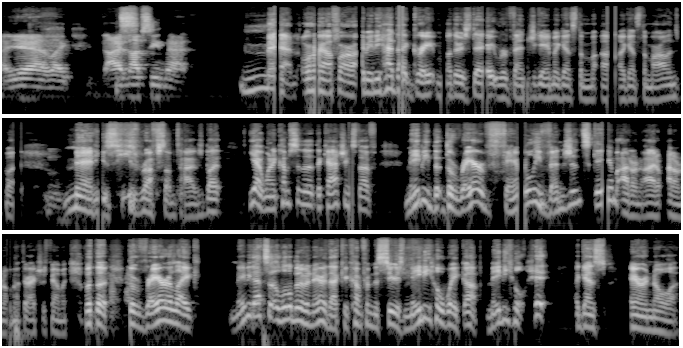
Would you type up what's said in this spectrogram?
Uh, yeah, like I've, I've seen that. Man, Alfaro? I mean, he had that great Mother's Day revenge game against the uh, against the Marlins, but mm. man, he's he's rough sometimes. But yeah, when it comes to the, the catching stuff, maybe the, the rare family vengeance game. I don't know. I don't I don't know about their actual family, but the the rare like maybe that's a little bit of an error that could come from the series. Maybe he'll wake up. Maybe he'll hit against Aaron Nola.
